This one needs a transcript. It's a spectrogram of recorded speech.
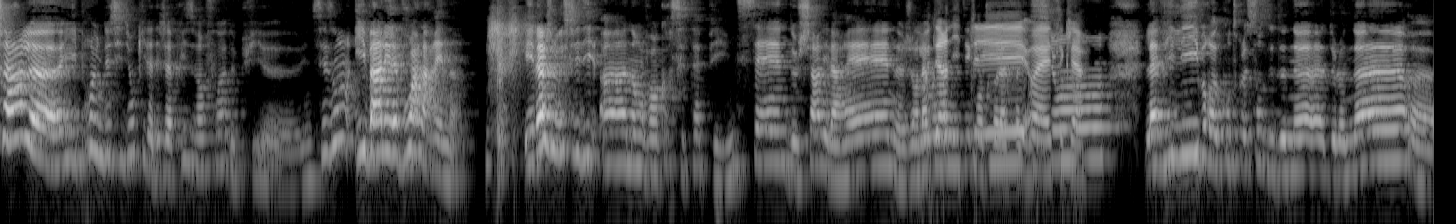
Charles, euh, il prend une décision qu'il a déjà prise 20 fois depuis euh, une saison. Il va aller voir la reine. Et là, je me suis dit, ah non, on va encore se taper une scène de Charles et la reine, genre la modernité contre la Modernité, ouais, tradition, la vie libre contre le sens de, l'honneur.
